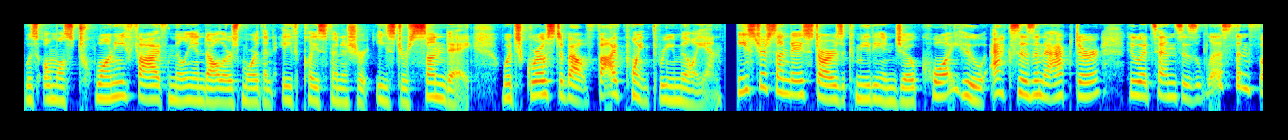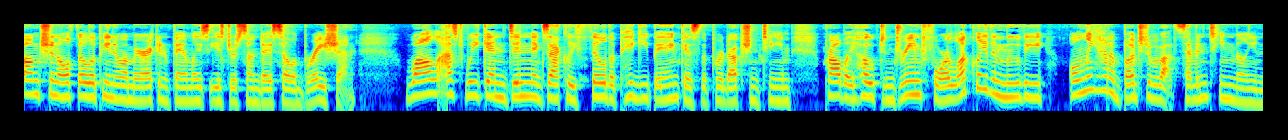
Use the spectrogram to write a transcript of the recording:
was almost $25 million more than eighth place finisher Easter Sunday, which grossed about 5.3 million. Easter Sunday stars comedian Jo Koy, who acts as an actor who attends his less than functional Filipino American family's Easter Sunday celebration. While last weekend didn't exactly fill the piggy bank as the production team probably hoped and dreamed for, luckily the movie only had a budget of about $17 million.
